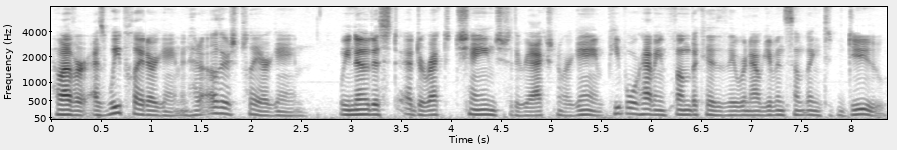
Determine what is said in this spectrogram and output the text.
However, as we played our game and had others play our game, we noticed a direct change to the reaction of our game. People were having fun because they were now given something to do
